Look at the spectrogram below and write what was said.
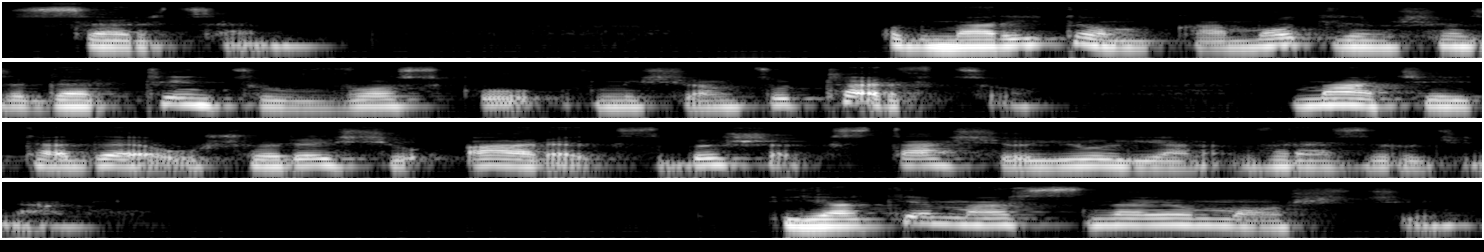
Z sercem. Od Marii Tomka modlę się za darczyńców wosku w miesiącu czerwcu. Maciej, Tadeusz, Rysiu, Arek, Zbyszek, Stasiu, Julian wraz z rodzinami. Jakie masz znajomości?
